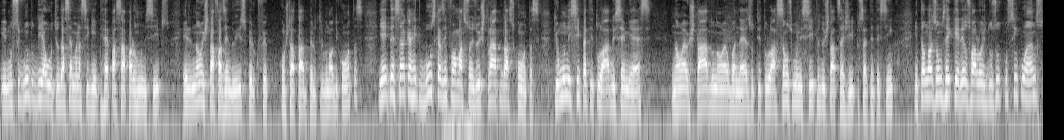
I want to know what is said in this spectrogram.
e no segundo dia útil da semana seguinte repassar para os municípios. Ele não está fazendo isso, pelo que foi constatado pelo Tribunal de Contas. E a intenção é que a gente busque as informações, o extrato das contas que o município é titulado, ICMS, não é o Estado, não é o Banés, o titular são os municípios do Estado de Sergipe, os 75. Então nós vamos requerer os valores dos últimos cinco anos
